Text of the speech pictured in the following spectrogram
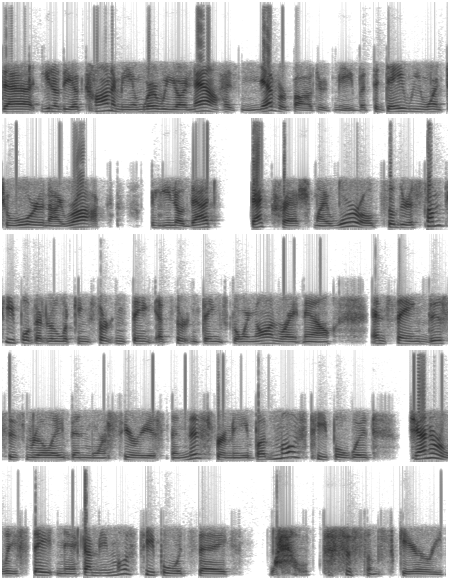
that, you know, the economy and where we are now has never bothered me, but the day we went to war in Iraq, you know, that that crashed my world. So there are some people that are looking certain thing at certain things going on right now and saying this has really been more serious than this for me. But most people would generally state, Nick, I mean most people would say, Wow, this is some scary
